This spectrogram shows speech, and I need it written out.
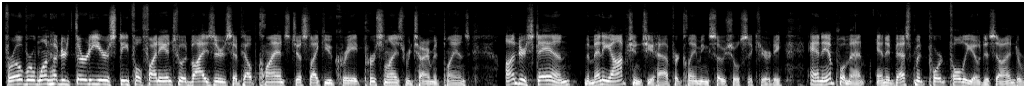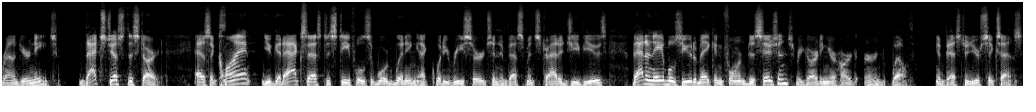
For over 130 years, Stifel financial advisors have helped clients just like you create personalized retirement plans, understand the many options you have for claiming Social Security, and implement an investment portfolio designed around your needs. That's just the start. As a client, you get access to Stifel's award winning equity research and investment strategy views. That enables you to make informed decisions regarding your hard earned wealth. Invest in your success.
